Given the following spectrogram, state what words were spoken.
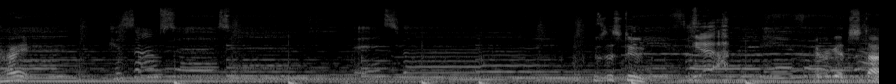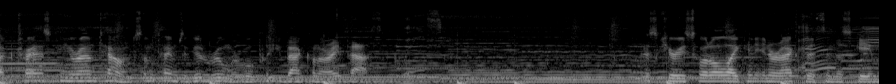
Alright. Who's this dude? Yeah. Ever get stuck, try asking around town. Sometimes a good rumor will put you back on the right path. I'm just curious what all I can interact with in this game.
